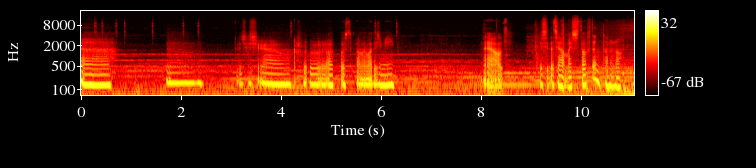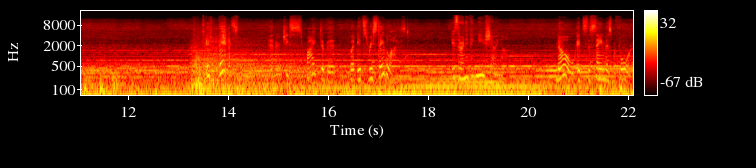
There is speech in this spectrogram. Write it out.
Uh, outpost? What did you mean? Now, is it doesn't have my stuff then? I don't know. It fits. Energy spiked a bit, but it's restabilized. Is there anything new showing up? No, it's the same as before.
